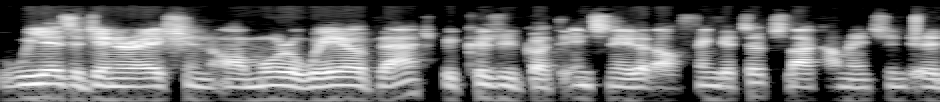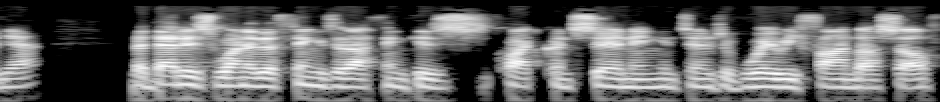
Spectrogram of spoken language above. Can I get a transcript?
we as a generation are more aware of that because we've got the internet at our fingertips, like I mentioned earlier. But that is one of the things that I think is quite concerning in terms of where we find ourselves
